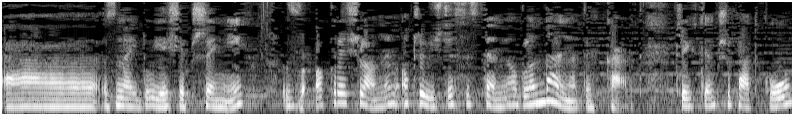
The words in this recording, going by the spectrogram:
e, znajduje się przy nich w określonym oczywiście systemie oglądania tych kart, czyli w tym przypadku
